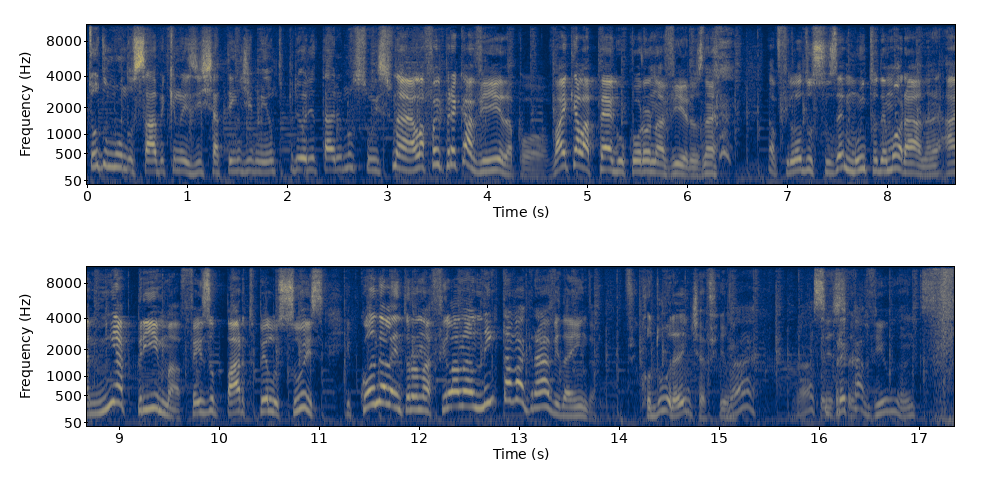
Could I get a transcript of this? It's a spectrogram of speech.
Todo mundo sabe que não existe atendimento prioritário no SUS. Não, ela foi precavida, pô. Vai que ela pega o coronavírus, né? A fila do SUS é muito demorada, né? A minha prima fez o parto pelo SUS e quando ela entrou na fila, ela nem tava grávida ainda. Ficou durante a fila. Ah, ela se precaviu antes.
